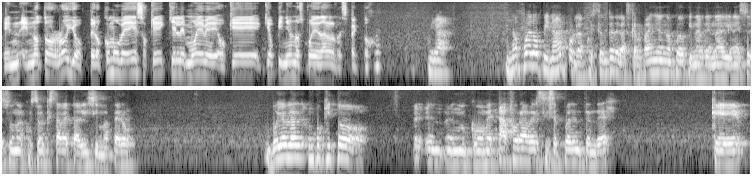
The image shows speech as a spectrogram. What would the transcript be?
en, otro rollo, pero ¿cómo ve eso? ¿Qué, qué le mueve o qué, qué opinión nos puede dar al respecto? Mira, no puedo opinar por la cuestión de las campañas, no puedo opinar de nadie, eso es una cuestión que está vetadísima, pero voy a hablar un poquito como metáfora, a ver si se puede entender. que,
